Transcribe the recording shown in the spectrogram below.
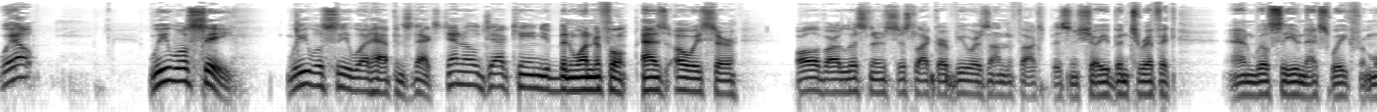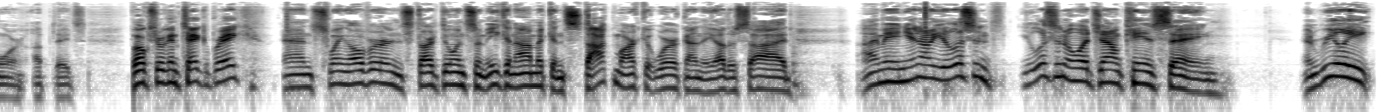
Well, we will see. We will see what happens next. General Jack Keane, you've been wonderful as always, sir all of our listeners, just like our viewers on the Fox Business Show. You've been terrific, and we'll see you next week for more updates. Folks, we're going to take a break and swing over and start doing some economic and stock market work on the other side. I mean, you know, you listen, you listen to what John Keane is saying, and really,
